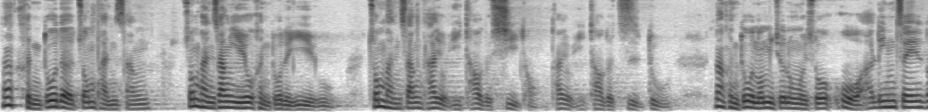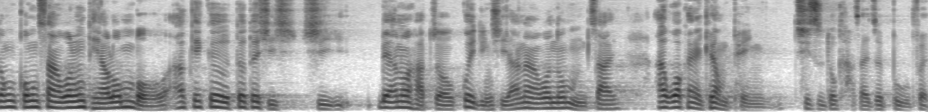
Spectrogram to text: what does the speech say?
那很多的中盘商，中盘商也有很多的业务。中盘商他有一套的系统，他有一套的制度。那很多农民就认为说：“哦，啊，恁这拢讲啥，我拢听拢无。啊，结果到底是是要安怎合作，规定是安那，我拢唔知。啊，我敢会去用骗，其实都卡在这部分。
